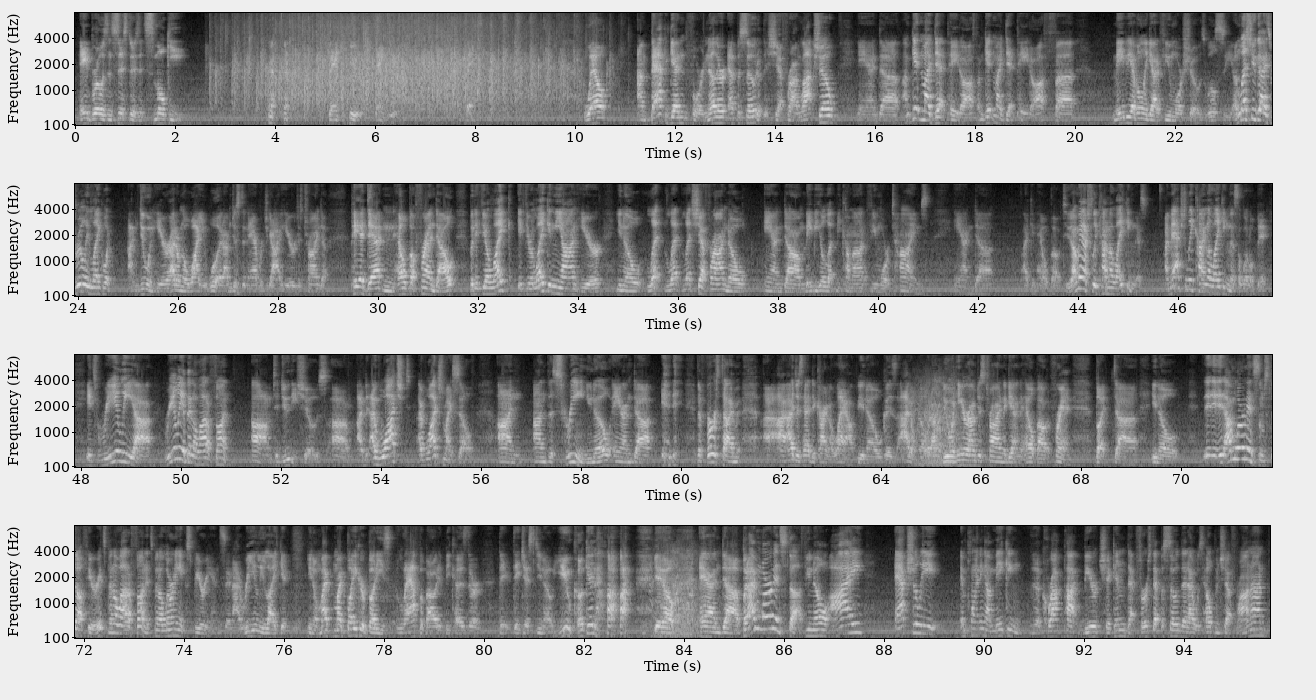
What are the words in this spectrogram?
Hey bros and sisters, it's Smokey. thank you, thank you. Thanks. Well, I'm back again for another episode of the Chef Ron Lock Show. And uh, I'm getting my debt paid off. I'm getting my debt paid off. Uh, maybe I've only got a few more shows. We'll see. Unless you guys really like what I'm doing here. I don't know why you would. I'm just an average guy here, just trying to pay a debt and help a friend out. But if you like, if you're liking me on here, you know, let let let Chef Ron know, and um, maybe he'll let me come on a few more times, and uh, I can help out too. I'm actually kind of liking this. I'm actually kind of liking this a little bit. It's really, uh, really been a lot of fun um, to do these shows. Um, I've, I've watched I've watched myself on on the screen, you know, and uh, the first time I, I, just had to kind of laugh, you know, because I don't know what I'm doing here. I'm just trying again to help out a friend, but uh, you know. It, it, I'm learning some stuff here. It's been a lot of fun. It's been a learning experience, and I really like it. You know, my, my biker buddies laugh about it because they're they, they just, you know, you cooking, you know, and, uh, but I'm learning stuff, you know, I actually am planning on making the crock pot beer chicken, that first episode that I was helping Chef Ron on,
